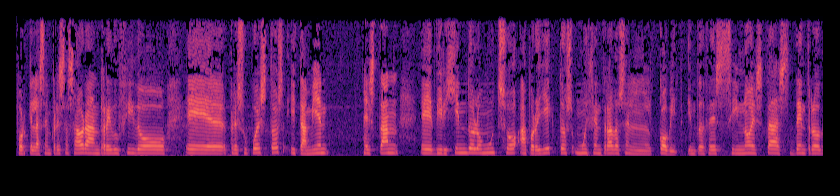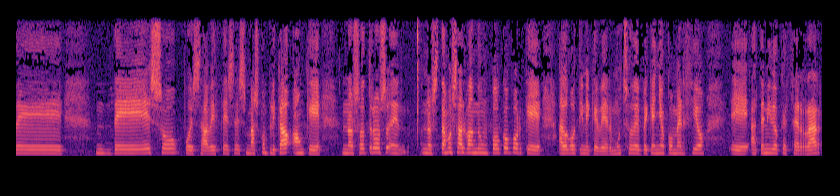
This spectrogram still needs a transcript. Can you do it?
porque las empresas ahora han reducido eh, presupuestos y también están eh, dirigiéndolo mucho a proyectos muy centrados en el COVID. Entonces, si no estás dentro de de eso, pues a veces es más complicado, aunque nosotros eh, nos estamos salvando un poco porque algo tiene que ver. Mucho de pequeño comercio eh, ha tenido que cerrar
